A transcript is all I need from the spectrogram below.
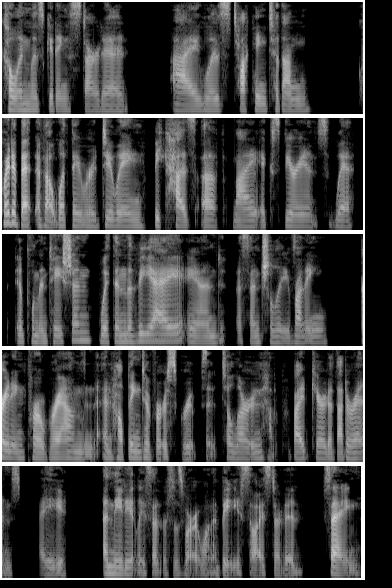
Cohen was getting started, I was talking to them quite a bit about what they were doing because of my experience with implementation within the VA and essentially running training program and helping diverse groups to learn how to provide care to veterans. I immediately said, this is where I want to be. So I started saying,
